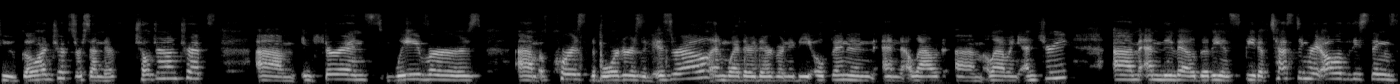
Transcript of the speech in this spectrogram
to go on trips or send their children on trips, um, insurance, waivers, um, of course, the borders of Israel and whether they're going to be open and, and allowed, um, allowing entry, um, and the availability and speed of testing, right? All of these things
